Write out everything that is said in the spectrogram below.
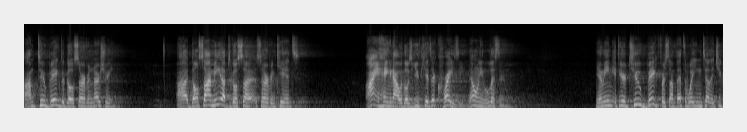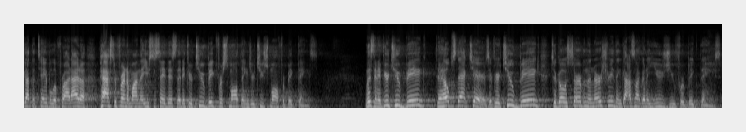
I'm too big to go serve in nursery. Uh, don't sign me up to go ser- serving kids. I ain't hanging out with those youth kids. They're crazy. They don't even listen. You know what I mean? If you're too big for something, that's the way you can tell that you got the table of pride. I had a pastor friend of mine that used to say this that if you're too big for small things, you're too small for big things. Listen, if you're too big to help stack chairs, if you're too big to go serve in the nursery, then God's not going to use you for big things.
